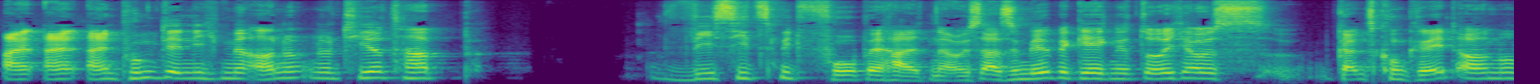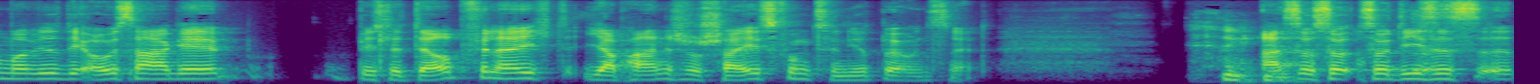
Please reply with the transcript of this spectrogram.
ein, ein, ein Punkt, den ich mir auch notiert habe, wie sieht es mit Vorbehalten aus? Also mir begegnet durchaus ganz konkret auch immer mal wieder die Aussage, ein bisschen derb vielleicht, japanischer Scheiß funktioniert bei uns nicht. Also so, so dieses äh,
